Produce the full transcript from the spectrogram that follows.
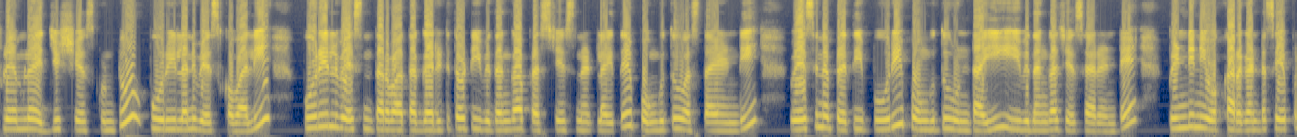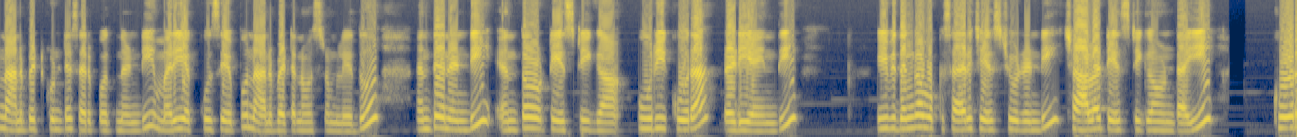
ఫ్లేమ్లో అడ్జస్ట్ చేసుకుంటూ పూరీలని వేసుకోవాలి. పూరీలు వేసిన తర్వాత గరిటితోటి ఈ విధంగా ప్రెస్ చేసినట్లయితే పొంగుతూ వస్తాయండి. వేసిన ప్రతి పూరి పొంగుతూ ఉంటాయి. ఈ విధంగా చేశారంటే పిండిని ఒక అరగంట సేపు నానబెట్టుకుంటే సరిపోతుందండి. మరీ ఎక్కువసేపు నానబెట్టనవసరం లేదు. అంతేనండి. ఎంతో టేస్టీగా పూరీ కూర రెడీ అయింది. ఈ విధంగా ఒకసారి చేసి చూడండి. చాలా టేస్టీగా ఉంటాయి. కూర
